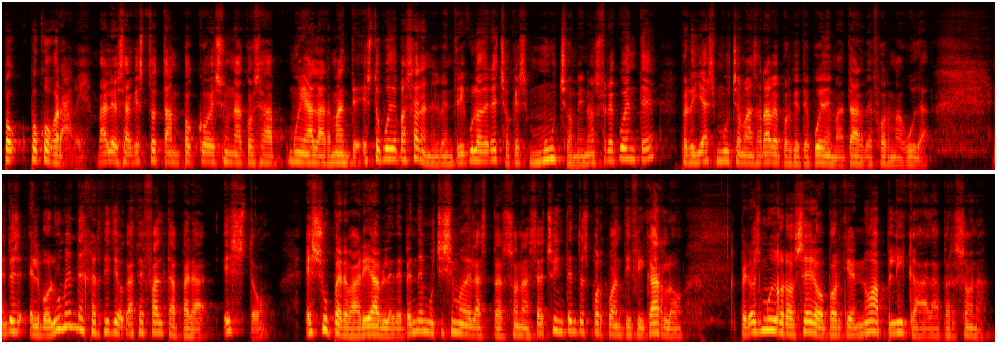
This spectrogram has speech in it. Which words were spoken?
poco grave, ¿vale? O sea, que esto tampoco es una cosa muy alarmante. Esto puede pasar en el ventrículo derecho, que es mucho menos frecuente, pero ya es mucho más grave porque te puede matar de forma aguda. Entonces, el volumen de ejercicio que hace falta para esto es súper variable, depende muchísimo de las personas. Se ha hecho intentos por cuantificarlo, pero es muy grosero porque no aplica a la persona.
